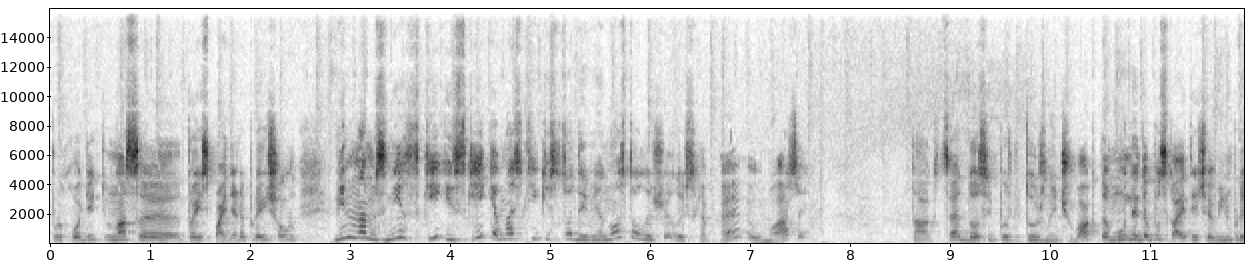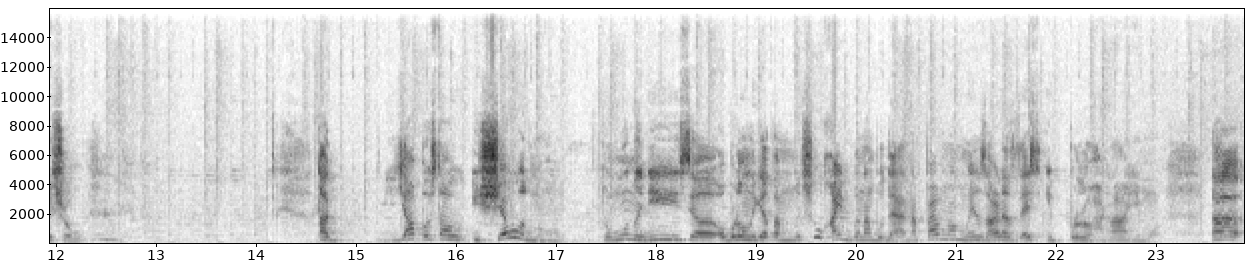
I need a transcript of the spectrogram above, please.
проходять. У нас е, той спайдер прийшов. Він нам зніс скільки, скільки, в нас тільки 190 лишилось хп у бази. Так, це досить потужний чувак, тому не допускайте, що він прийшов. Так, я поставив іще одного. Тому надіюся, оборону я там лишу, хай вона буде. Напевно, ми зараз десь і програємо. Та,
